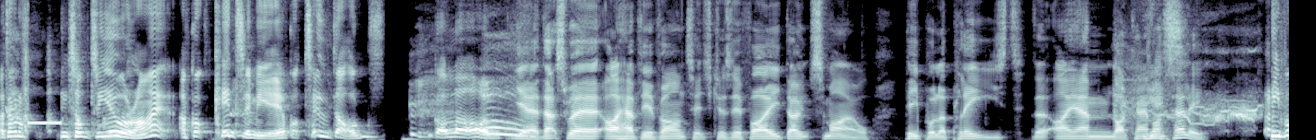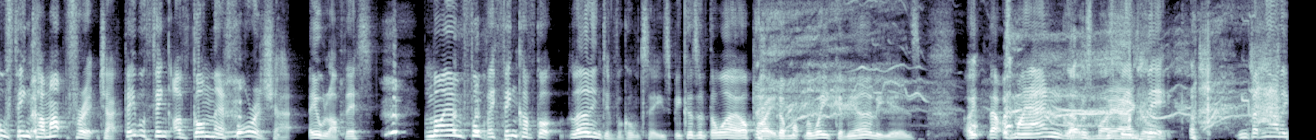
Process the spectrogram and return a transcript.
I don't want to talk to you. All right, I've got kids in me here. I've got two dogs. I've got a lot on. Yeah, that's where I have the advantage because if I don't smile, people are pleased that I am like I am Yes. on telly. People think I'm up for it, Jack. People think I've gone there for a chat. He'll love this. My own fault. They think I've got learning difficulties because of the way I operated on Mock the Week in the early years. I, that was my angle. That was my being angle. thick. but now they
